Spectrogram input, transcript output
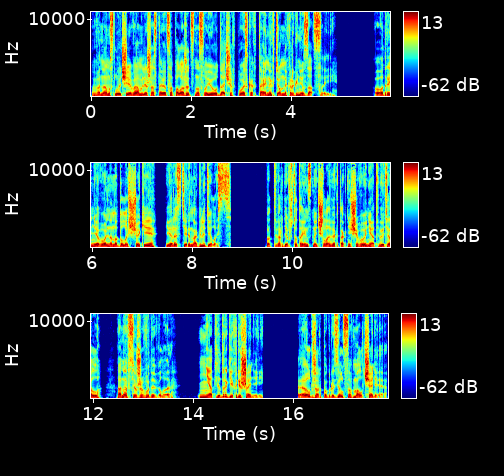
В ином случае вам лишь остается положиться на свою удачу в поисках тайных темных организаций». Одри невольно надула щеки и растерянно огляделась. Подтвердив, что таинственный человек так ничего и не ответил, она все же выдавила. «Нет ли других решений?» Элджар погрузился в молчание.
